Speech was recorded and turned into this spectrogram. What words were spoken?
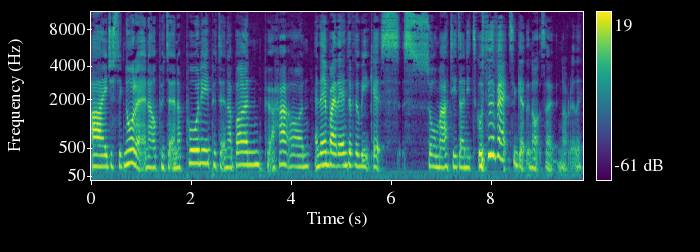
I just ignore it and I'll put it in a pony, put it in a bun, put a hat on, and then by the end of the week, it's so matted I need to go to the vets and get the knots out. Not really.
